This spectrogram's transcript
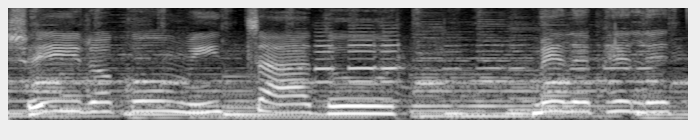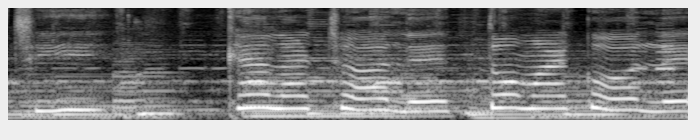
সেই রকমই চাদর মেলে ফেলেছি, খেলার চলে তোমার কোলে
